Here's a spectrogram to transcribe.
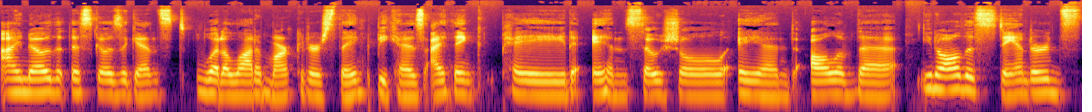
I know that this goes against what a lot of marketers think because I think paid and social and all of the, you know, all the standards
